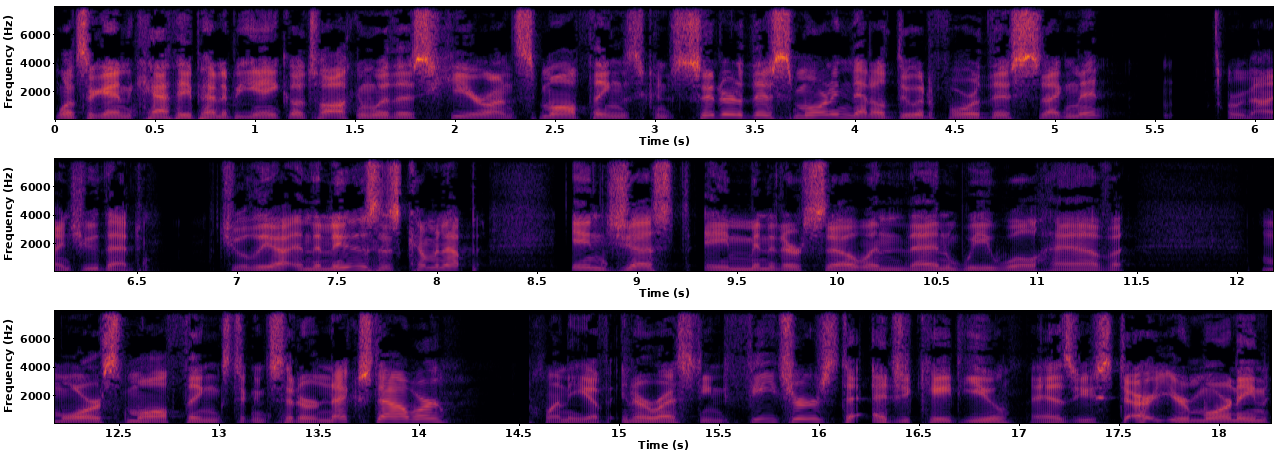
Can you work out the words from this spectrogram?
Once again, Cathy Panebianco talking with us here on Small Things Considered this morning. That'll do it for this segment. Remind you that Julia in the news is coming up in just a minute or so, and then we will have more small things to consider next hour. Plenty of interesting features to educate you as you start your morning.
